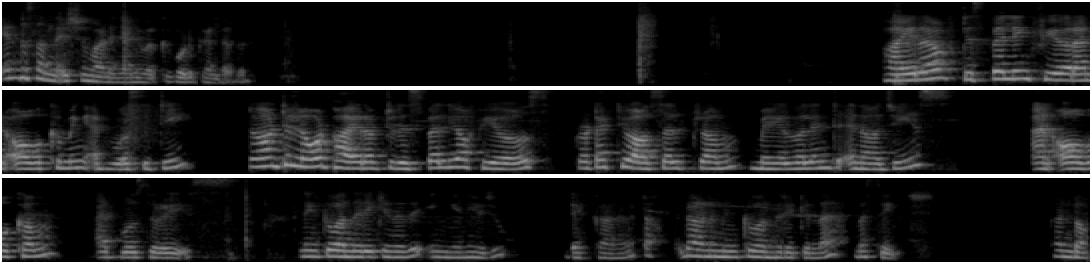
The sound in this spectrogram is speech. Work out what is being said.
എന്ത് സന്ദേശമാണ് ഞാൻ ഇവർക്ക് കൊടുക്കേണ്ടത്? Bhairav dispelling fear and overcoming adversity turn to Lord Bhairav to dispel your fears protect yourself from malevolent energies and overcome adversaries നിങ്ങൾക്ക് വന്നിരിക്കുന്നത് ഇങ്ങനെയൊരു ഡെക്കാണ് കേട്ടോ. ഇതാണ് നിങ്ങൾക്ക് വന്നിരിക്കുന്ന മെസ്സേജ് കണ്ടോ?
